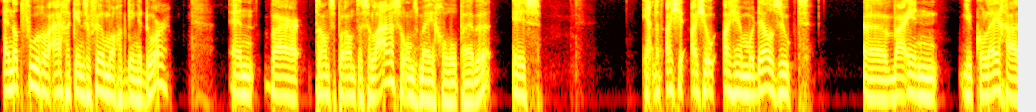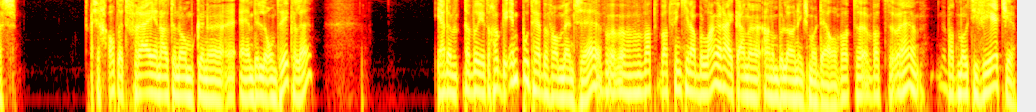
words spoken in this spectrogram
En dat voeren we eigenlijk in zoveel mogelijk dingen door. En waar transparante salarissen ons mee geholpen hebben, is ja, dat als je, als je, als je een model zoekt eh, waarin je collega's zich altijd vrij en autonoom kunnen eh, en willen ontwikkelen. Ja, dan, dan wil je toch ook de input hebben van mensen. Hè? Wat, wat vind je nou belangrijk aan een, aan een beloningsmodel? Wat, eh, wat, hè, wat motiveert je?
